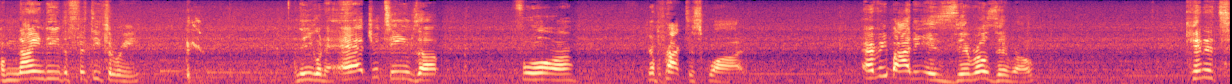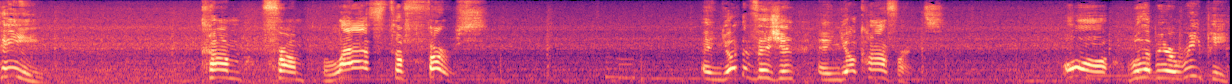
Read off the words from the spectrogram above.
from 90 to 53. And then you're going to add your teams up for your practice squad. Everybody is 0 0. Can a team come from last to first in your division, in your conference? Or will it be a repeat?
